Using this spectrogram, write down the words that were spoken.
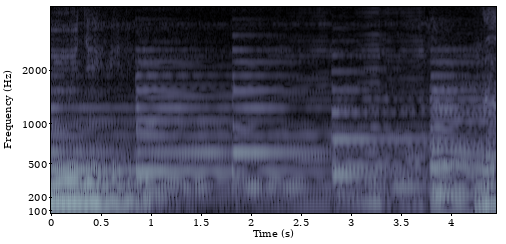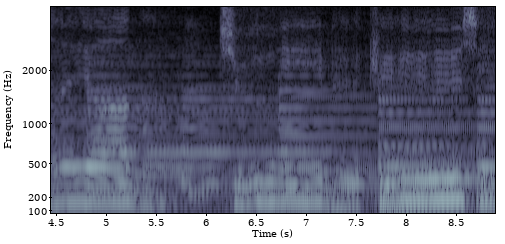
하느니 날 향한 주님의 그신.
